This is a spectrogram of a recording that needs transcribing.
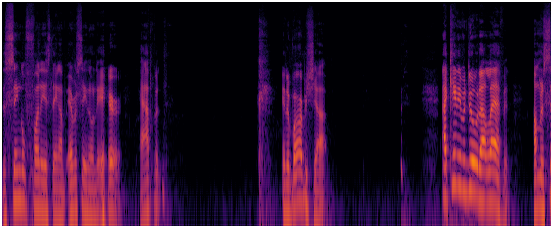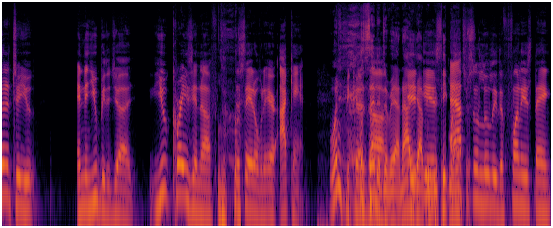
The single funniest thing I've ever seen on the air happened in a barbershop. I can't even do it without laughing. I'm gonna send it to you, and then you be the judge. You crazy enough to say it over the air? I can't What? because send uh, it to me. Yeah, now you got me. You piqued my interest. absolutely the funniest thing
